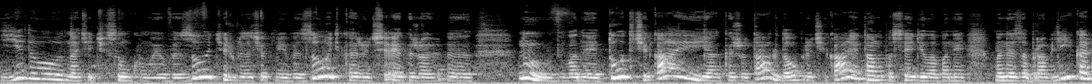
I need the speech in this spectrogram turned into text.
Їду, значить, сумку мою везуть, рюкзачок мій везуть, кажуть, що я кажу, е, ну вони тут чекаю. Я кажу, так, добре, чекаю. Там посиділа, вони мене забрав лікар.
